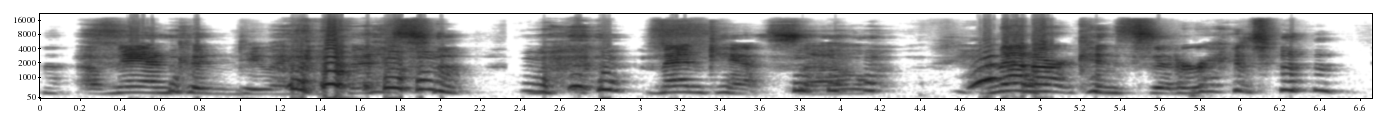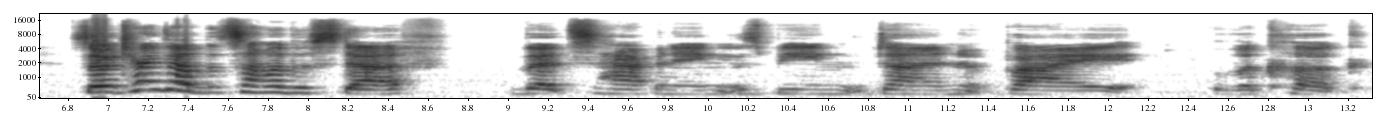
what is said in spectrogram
A man couldn't do any of this. Men can't sew. Men aren't considerate. So it turns out that some of the stuff that's happening is being done by the cook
